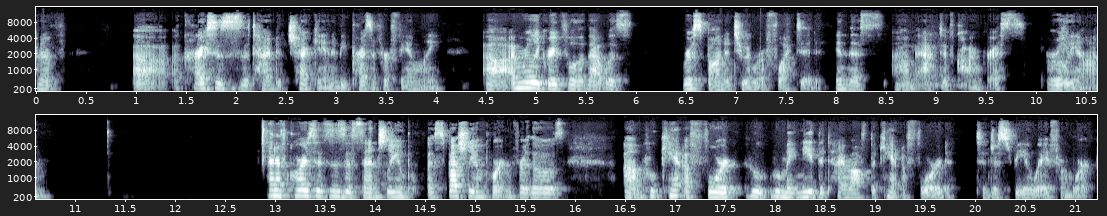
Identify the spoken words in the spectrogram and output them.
kind of uh, a crisis is a time to check in and be present for family. Uh, I'm really grateful that that was responded to and reflected in this um, act of Congress early on. And of course, this is essentially especially important for those um, who can't afford, who, who may need the time off but can't afford to just be away from work,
